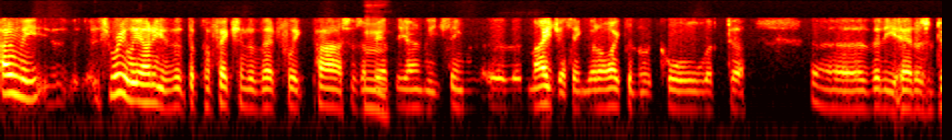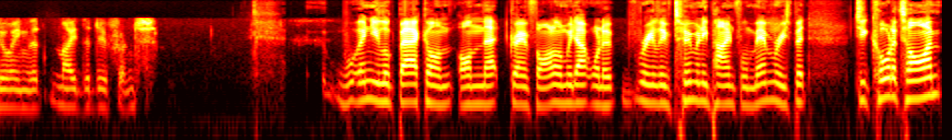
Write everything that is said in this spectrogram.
only it's really only that the perfection of that flick pass is hmm. about mm. the only thing, uh, the major thing that I can recall that uh, uh, that he had us doing that made the difference when you look back on, on that grand final, and we don't want to relive too many painful memories, but to quarter time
